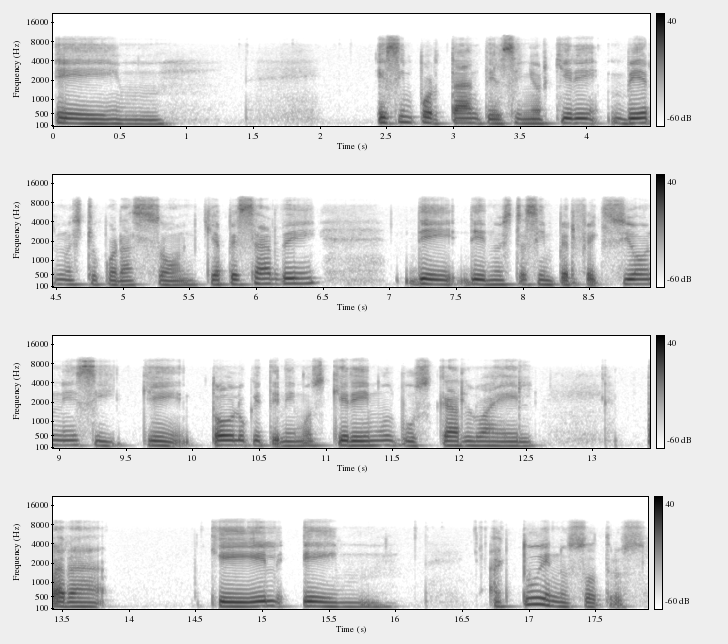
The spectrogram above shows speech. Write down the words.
Em, es importante, el Señor quiere ver nuestro corazón, que a pesar de de, nuestras imperfecciones y que todo lo que tenemos queremos buscarlo a Él para que Él em, actúe en nosotros.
